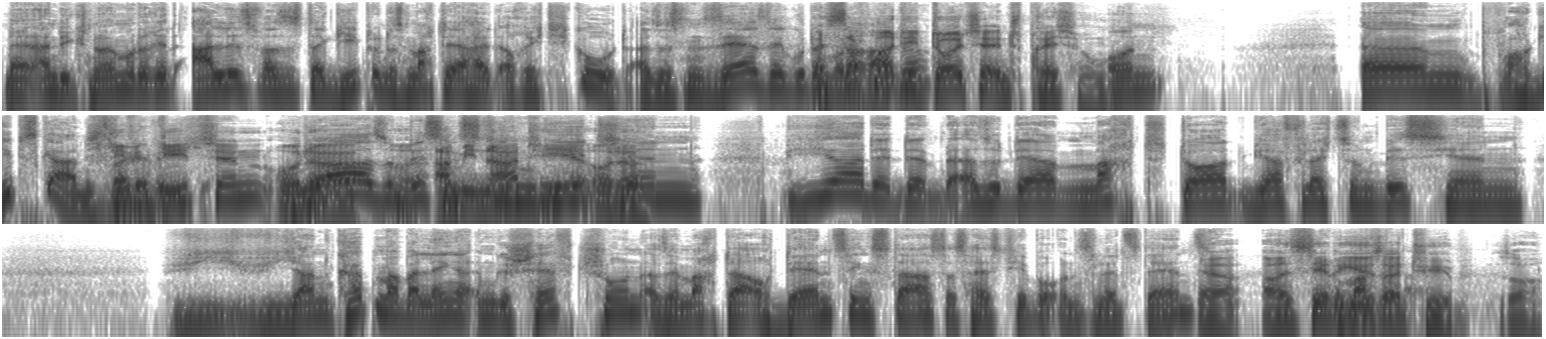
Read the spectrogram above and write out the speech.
Nein, Andi Knoll moderiert alles, was es da gibt und das macht er halt auch richtig gut. Also es ist ein sehr, sehr guter Also sag mal Moderator. die deutsche Entsprechung. und ähm, boah, gibt's gar nicht. Steven der Gätchen oder ja, so ein bisschen Aminati oder? Ja, der, der, also der macht dort, ja, vielleicht so ein bisschen Jan Köppen, aber länger im Geschäft schon. Also er macht da auch Dancing Stars, das heißt hier bei uns Let's Dance. Ja, aber ist seriöser Macht- Typ. So.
